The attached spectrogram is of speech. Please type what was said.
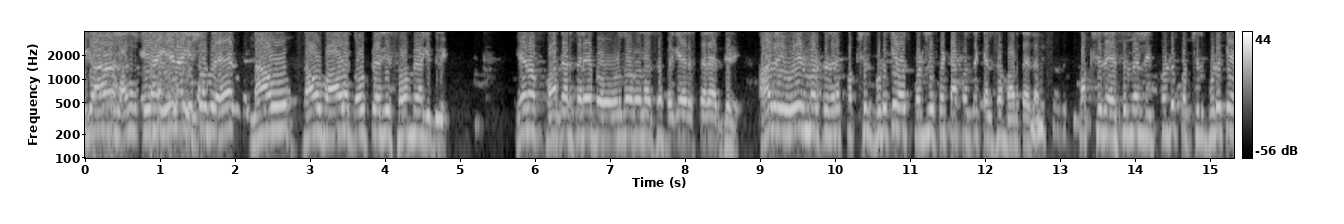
ಈಗ ಈಗ ಏನಾಗಿತ್ತು ಅಂದ್ರೆ ನಾವು ನಾವು ಬಹಳ ಗೌಪ್ಯವಾಗಿ ಸೌಮ್ಯವಾಗಿದ್ವಿ. ಏನೋ ಮಾತಾಡ್ತಾರೆ ಉಳಿದವರೆಲ್ಲ ಸ್ವಲ್ಪ ಬಗೆಹರಿಸ್ತಾರೆ ಅಂತೇಳಿ. ಆದ್ರೆ ಇವ್ರೇನ್ ಏನ್ ಮಾಡ್ತಾ ಇದಾರೆ ಪಕ್ಷದ ಬುಡಕೆ ಅವತ್ತು ಕೊಡ್ಲಿ ಪೆಟ್ಟು ಹಾಕುವಂತ ಕೆಲಸ ಮಾಡ್ತಾ ಇದ್ದಾರೆ. ಪಕ್ಷದ ಹೆಸರಿನಲ್ಲಿ ಇಟ್ಕೊಂಡು ಪಕ್ಷದ ಬುಡಕೆ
